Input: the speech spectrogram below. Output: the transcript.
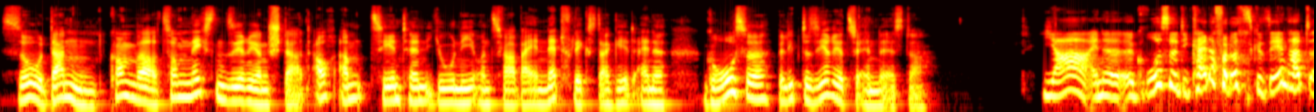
So, dann kommen wir zum nächsten Serienstart, auch am 10. Juni, und zwar bei Netflix. Da geht eine große, beliebte Serie zu Ende, Esther. Ja, eine äh, große, die keiner von uns gesehen hat, äh,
